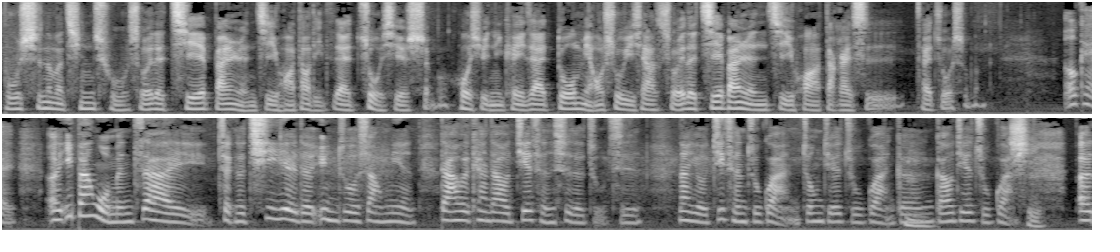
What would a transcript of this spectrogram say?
不是那么清楚所谓的接班人计划到底在做些什么，或许你可以再多描述一下所谓的接班人计划大概是在做什么？OK，呃，一般我们在整个企业的运作上面，大家会看到阶层式的组织，那有基层主管、中阶主管跟高阶主管。是呃，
